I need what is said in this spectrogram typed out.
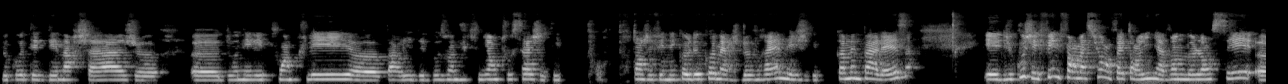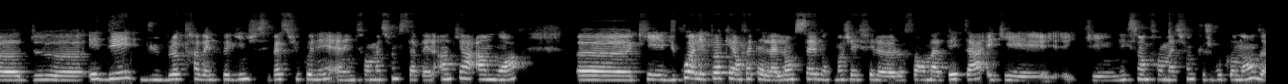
Le côté démarchage, euh, euh donner les points clés, euh, parler des besoins du client, tout ça, j'étais pourtant j'ai fait une école de commerce, je devrais, mais j'étais quand même pas à l'aise. Et du coup, j'ai fait une formation en fait en ligne avant de me lancer euh, de euh, aider du blog Travel Plugin. Je sais pas si tu connais. Elle a une formation qui s'appelle Un cas un mois. Euh, qui est du coup à l'époque en fait elle la lançait. Donc moi j'avais fait le, format bêta et qui est une excellente formation que je recommande.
